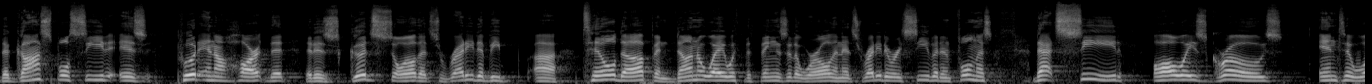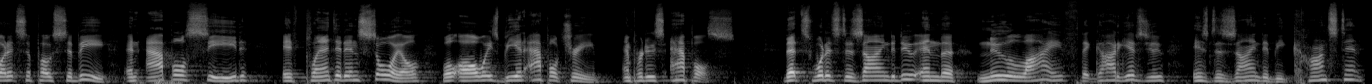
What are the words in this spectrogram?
the gospel seed is put in a heart that, that is good soil, that's ready to be uh, tilled up and done away with the things of the world, and it's ready to receive it in fullness, that seed always grows into what it's supposed to be. An apple seed, if planted in soil, will always be an apple tree and produce apples. That's what it's designed to do. And the new life that God gives you is designed to be constant,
